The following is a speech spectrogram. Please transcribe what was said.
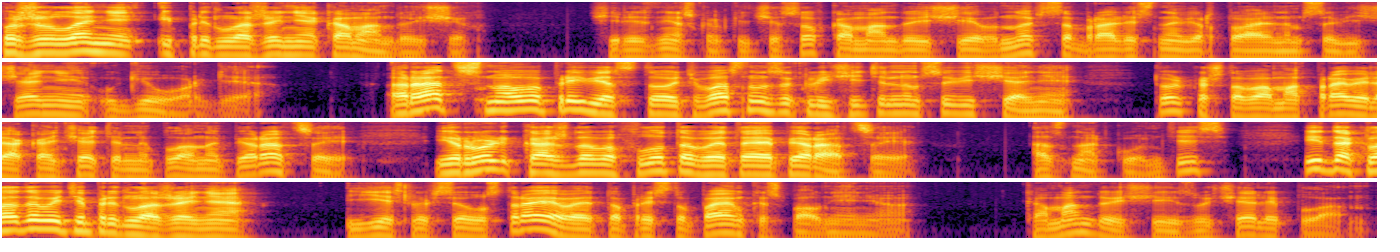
пожелания и предложения командующих. Через несколько часов командующие вновь собрались на виртуальном совещании у Георгия. Рад снова приветствовать вас на заключительном совещании. Только что вам отправили окончательный план операции и роль каждого флота в этой операции. Ознакомьтесь и докладывайте предложения. Если все устраивает, то приступаем к исполнению. Командующие изучали план.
